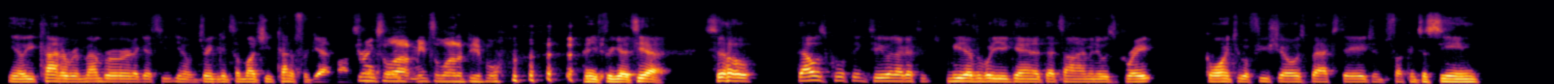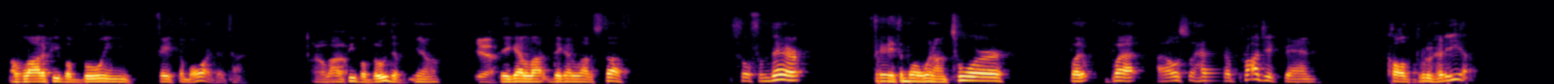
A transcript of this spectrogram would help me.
you know, he kind of remembered. I guess you you know, drinking so much, you kind of forget. A Drinks stuff, a right? lot, meets a lot of people. and he forgets. Yeah. So that was a cool thing too. And I got to meet everybody again at that time. And it was great going to a few shows backstage and fucking just seeing a lot of people booing Faith No More at that time. oh, a lot wow. of people booed them, you know. Yeah. They got a lot, they got a lot of stuff. So from there, Faith No More went on tour. But but I also had a project band called Brujeria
